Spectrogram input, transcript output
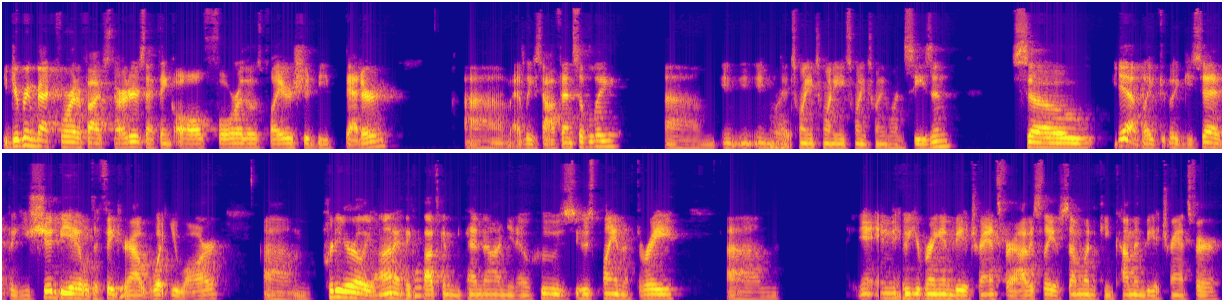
you do bring back four out of five starters. I think all four of those players should be better, um, at least offensively, um, in, in right. the 2020-2021 season. So yeah, like like you said, like you should be able to figure out what you are um, pretty early on. I think a lot's going to depend on you know who's who's playing the three, um, and who you bring in via transfer. Obviously, if someone can come in via transfer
